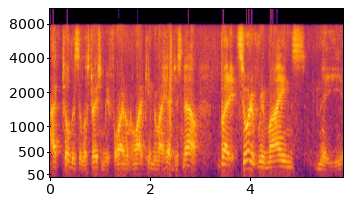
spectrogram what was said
I've told this illustration before. I don't know why it came to my head just now. But it sort of reminds me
